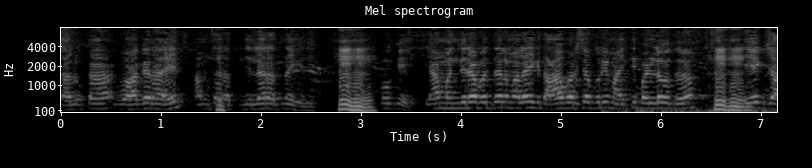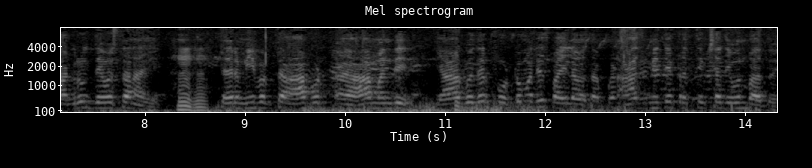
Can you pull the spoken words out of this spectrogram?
तालुका गुहागर आहे. आमचा जिल्हा रत्नागिरी. हम्म, ओके. या मंदिराबद्दल मला एक दहा वर्षापूर्वी माहिती पडलं होतं. हम्म, हम्म, हे एक जागृत देवस्थान आहे. हम्म, हम्म. तर मी फक्त हा फोट- हा मंदिर या अगोदर फोटोमध्येच पाहिला होता. पण आज मी ते प्रत्यक्षात येऊन पाहतोय.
